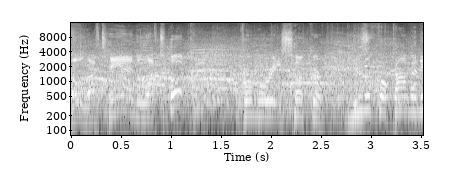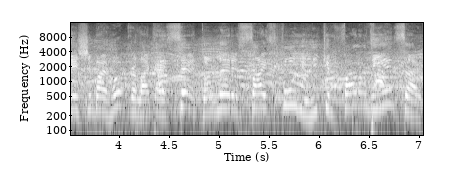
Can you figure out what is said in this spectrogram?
Oh, left hand, left hook for Maurice Hooker. Beautiful combination by Hooker. Like I said, don't let his size fool you. He can fight on the inside.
